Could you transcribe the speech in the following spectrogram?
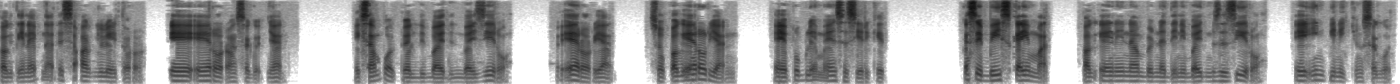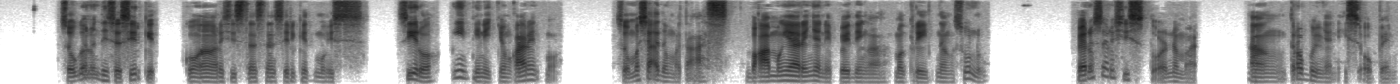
pag tinype natin sa calculator, eh error ang sagot niyan. Example, 12 divided by 0. Eh, error yan. So pag error yan, eh problema yan sa circuit. Kasi base kay math, pag any number na dinivide mo sa 0, eh infinite yung sagot. So, ganun din sa circuit. Kung ang resistance ng circuit mo is 0, infinite yung current mo. So masyadong mataas. Baka mangyari niyan eh, pwedeng uh, mag-create ng sunog. Pero sa resistor naman, ang trouble niyan is open.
